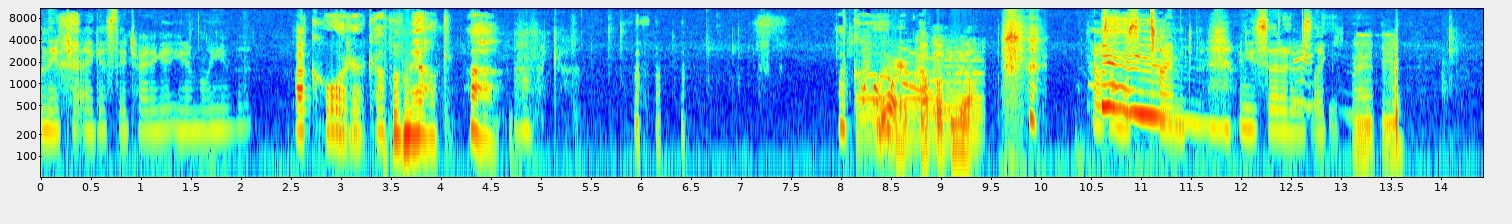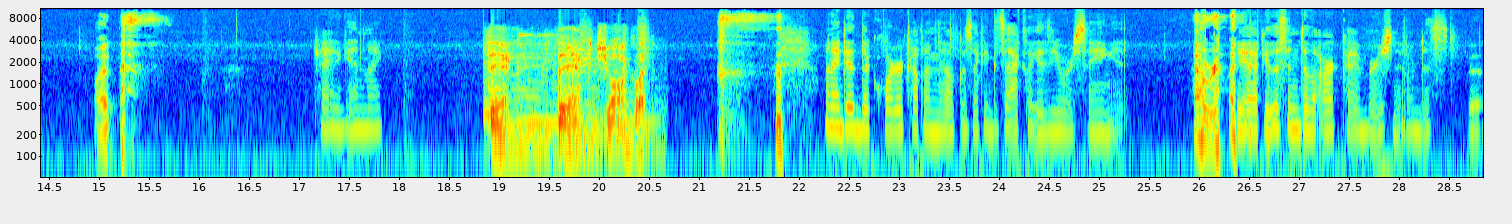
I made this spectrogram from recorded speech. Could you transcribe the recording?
And they try, I guess they try to get you to believe it. A quarter cup of milk. Ah. Oh my god. A quarter cup of milk. That was almost timed. When you said it, it was like, What? try it again, Mike. Thick, thick chocolate. When I did the quarter cup of milk, it was like exactly as you were saying it. Oh, really? Yeah, if you listen to the archive version, it would just. That,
